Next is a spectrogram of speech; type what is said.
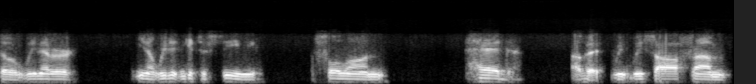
So we never, you know, we didn't get to see a full-on head of it. We we saw from,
